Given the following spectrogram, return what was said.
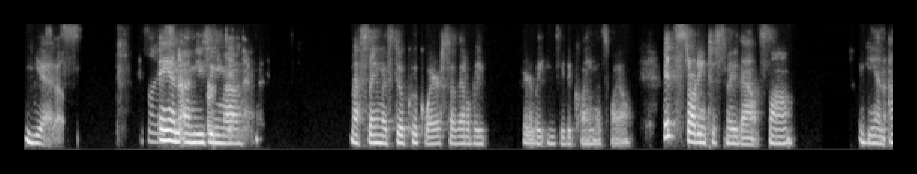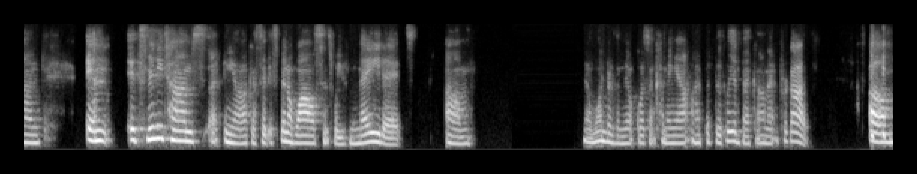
Yes. So, and I'm using my my stainless steel cookware, so that'll be fairly easy to clean as well. It's starting to smooth out some. Again, um, and it's many times, uh, you know, like I said, it's been a while since we've made it. Um, no wonder the milk wasn't coming out. I put the lid back on it. And forgot. Um,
